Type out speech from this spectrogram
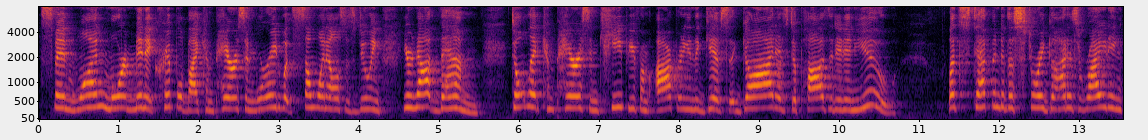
spend one more minute crippled by comparison, worried what someone else is doing. You're not them. Don't let comparison keep you from operating in the gifts that God has deposited in you. Let's step into the story God is writing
